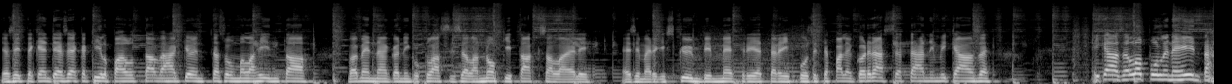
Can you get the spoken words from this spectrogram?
Ja sitten kenties ehkä kilpailuttaa vähän könttäsummalla hintaa, vai mennäänkö niinku klassisella nokitaksalla, eli esimerkiksi 10 metri, että riippuu sitten paljonko rässätään, niin mikä on se, mikä on se lopullinen hinta,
